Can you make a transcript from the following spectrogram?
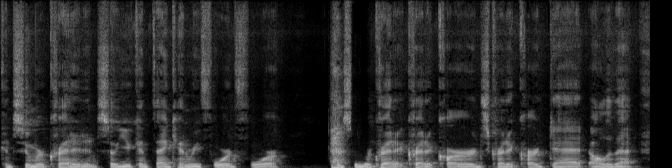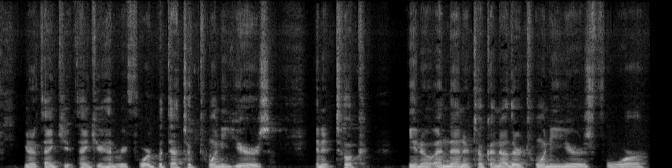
consumer credit. And so you can thank Henry Ford for consumer credit, credit cards, credit card debt, all of that. You know, thank you, thank you, Henry Ford. But that took 20 years, and it took, you know, and then it took another 20 years for,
